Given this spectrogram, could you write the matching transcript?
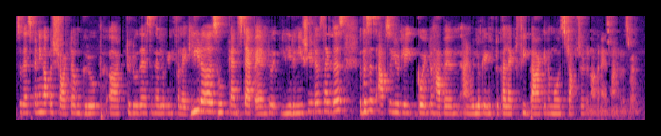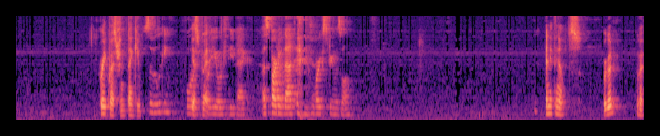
So they're spinning up a short-term group uh, to do this and they're looking for like leaders who can step in to lead initiatives like this. But this is absolutely going to happen and we're looking to collect feedback in a more structured and organized manner as well. Great question, thank you. So we're looking forward Yes, for your feedback as part of that work stream as well. Anything else? We're good? Okay.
